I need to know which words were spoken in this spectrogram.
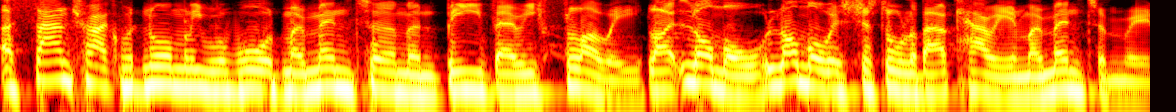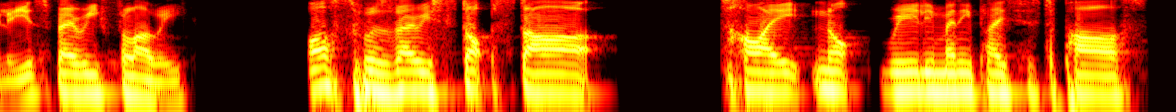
a soundtrack would normally reward momentum and be very flowy. Like Lommel, Lommel is just all about carrying momentum. Really, it's very flowy. Oss was very stop start, tight. Not really many places to pass,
